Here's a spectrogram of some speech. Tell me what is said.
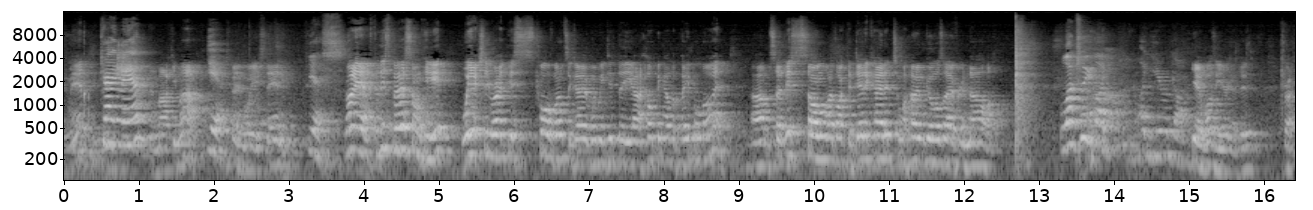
K-Man K-Man? and Marky Mark. Yeah. Depending where you're standing. Yes. Right, yeah, for this first song here, we actually wrote this 12 months ago when we did the uh, Helping Other People night. Um, so this song, I'd like to dedicate it to my homegirls over in Nala. Well, actually, like a year ago. Yeah, it was a year ago, dude. Right,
